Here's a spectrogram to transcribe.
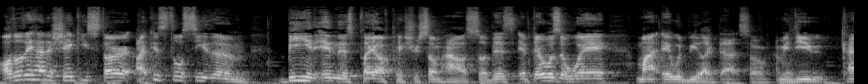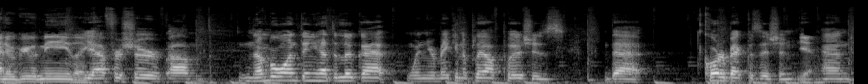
although they had a shaky start, I could still see them being in this playoff picture somehow. So this, if there was a way, my it would be like that. So, I mean, do you kind of agree with me? Like, Yeah, for sure. Um, number one thing you have to look at when you're making a playoff push is that quarterback position. Yeah. And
